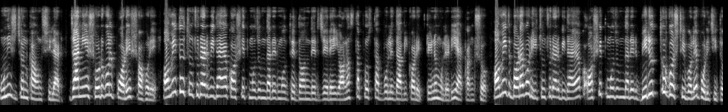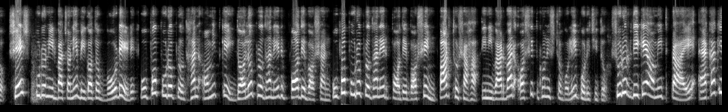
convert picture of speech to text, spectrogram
উনিশ জন কাউন্সিলর, যা নিয়ে শোরগোল পড়ে শহরে। অমিত ও চুঁচুড়ার বিধায়ক অসিত মজুমদারের মধ্যে দ্বন্দ্বের জেরে এই অনাস্থা প্রস্তাব বলে দাবি করে তৃণমূলেরই একাংশ। অমিত বরাবরই চুঁচুড়ার বিধায়ক অসিত মজুমদারের বিরুদ্ধ গোষ্ঠী বলে পরিচিত। শেষ পুর নির্বাচনে বিগত বোর্ডের উপপুর প্রধান অমিতকেই দল প্রধানের পদে বসান। উপপুর প্রধানের পদে বসেন পার্থ সাহা। তিনি বারবার অসিত ঘনিষ্ঠ বলেই পরিচিত। শুরুর দিকে অমিত প্রায় একাকী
